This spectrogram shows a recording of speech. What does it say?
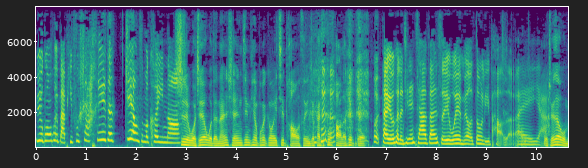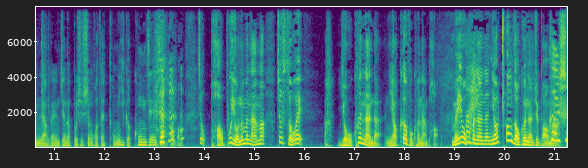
月光会把皮肤晒黑的，这样怎么可以呢？是，我觉得我的男神今天不会跟我一起跑，所以你就开始不跑了，对不对？他有可能今天加班，所以我也没有动力跑了。哎呀，我觉得我们两个人真的不是生活在同一个空间下，好不好？就跑步有那么难吗？就所谓啊，有困难的你要克服困难跑，没有困难的你要创造困难去跑嘛。可是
